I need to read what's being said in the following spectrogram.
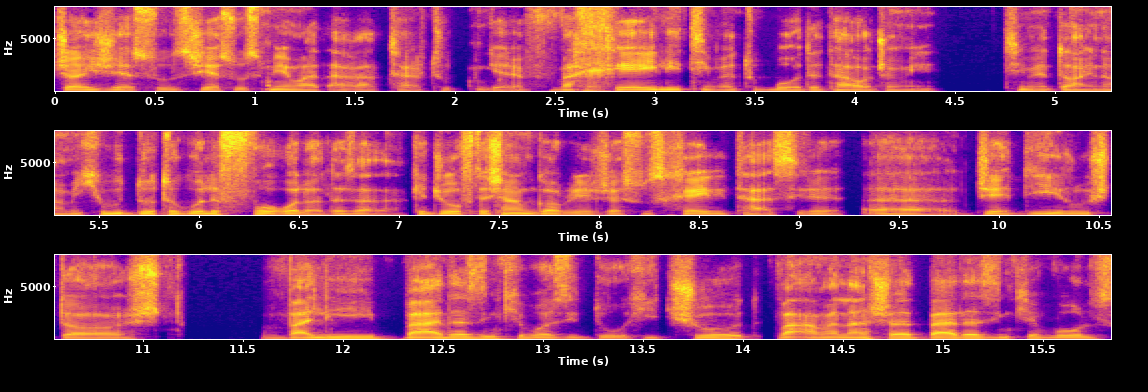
جای جسوس جسوس میومد عقب تر توپ می‌گرفت و خیلی تیم تو بعد تهاجمی تیم dynamic ی بود. دو تا گل فوق العاده زدن که جفتش هم گابریل جسوس خیلی تاثیر جدی روش داشت. ولی بعد از اینکه بازی دو هیچ شد و عملا شاید بعد از اینکه وولز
